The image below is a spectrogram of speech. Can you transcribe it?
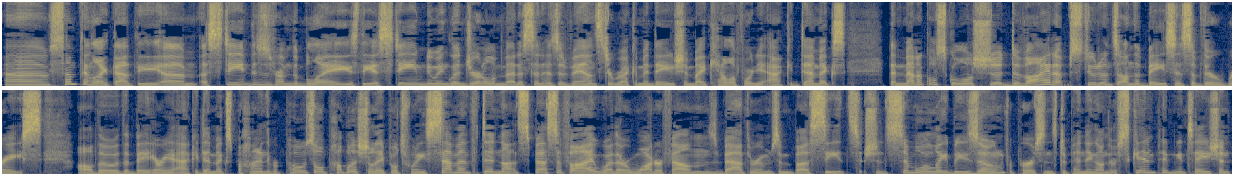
Uh, something like that. The um, esteemed, this is from The Blaze. The esteemed New England Journal of Medicine has advanced a recommendation by California academics that medical schools should divide up students on the basis of their race. Although the Bay Area academics behind the proposal, published on April 27th, did not specify whether water fountains, bathrooms, and bus seats should similarly be zoned for persons depending on their skin pigmentation.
